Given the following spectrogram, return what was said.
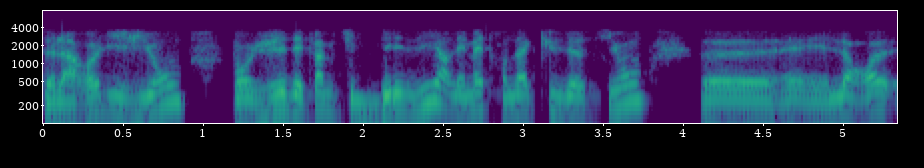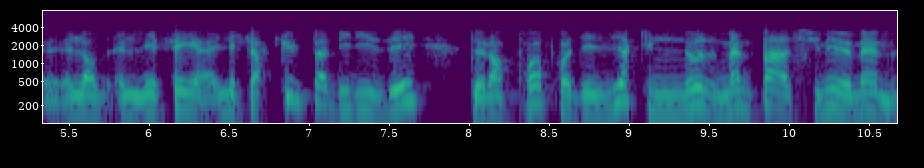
de la religion pour juger des femmes qu'ils désirent, les mettre en accusation, euh, leur- les, faire, les faire culpabiliser de leur propre désir qu'ils n'osent même pas assumer eux-mêmes.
